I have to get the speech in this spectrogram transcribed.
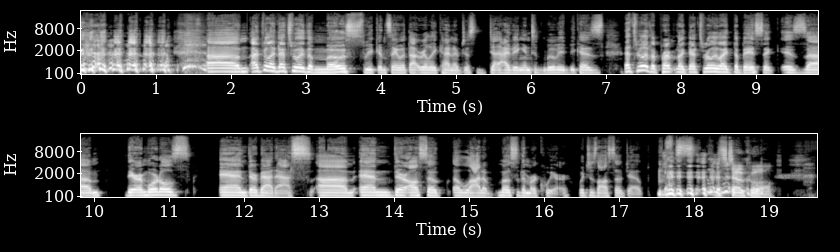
um, I feel like that's really the most we can say without really kind of just diving into the movie because that's really the prep. Like that's really like the basic is um, they're immortals and they're badass. Um, and they're also a lot of most of them are queer, which is also dope. It's so cool.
